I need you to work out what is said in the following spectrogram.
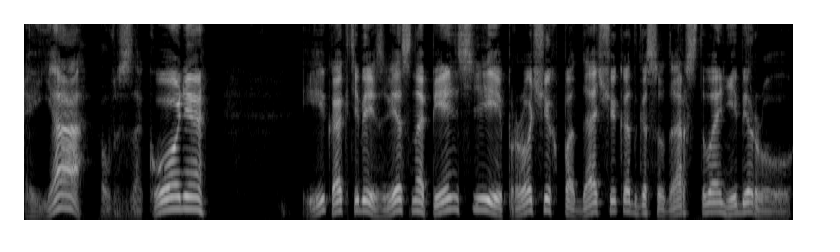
Я в законе, и, как тебе известно, пенсии и прочих подачек от государства не беру.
